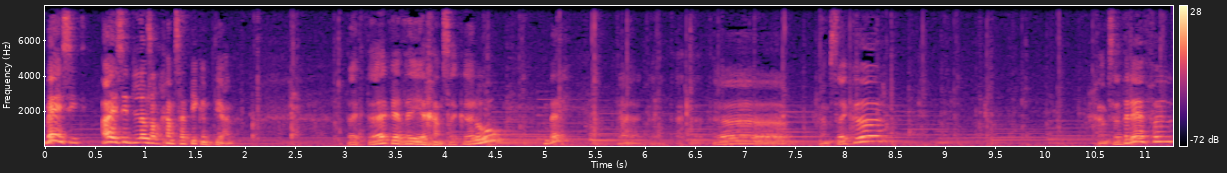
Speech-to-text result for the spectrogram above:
باهي سيدي. هاي سيدي نرجع الخمسة pique نتاعنا. تاك تاك هذايا خمسة carreau. باهي خمسة cœur خمسة trèfle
